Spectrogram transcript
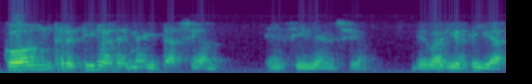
con retiros de meditación en silencio de varios días.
